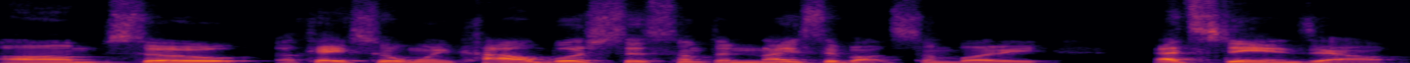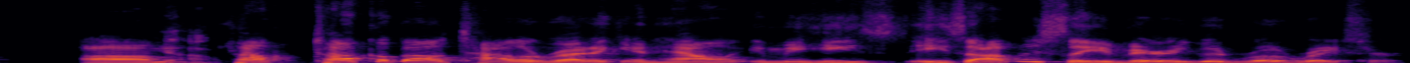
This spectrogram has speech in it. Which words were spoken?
Um, so okay, so when Kyle Busch says something nice about somebody, that stands out. Um, yeah. talk talk about Tyler Reddick and how I mean he's he's obviously a very good road racer.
